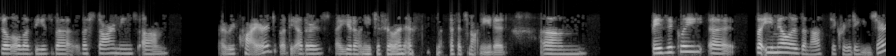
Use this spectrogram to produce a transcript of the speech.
fill all of these. The the star means um, required, but the others uh, you don't need to fill in if if it's not needed. Um, basically, uh, the email is enough to create a user,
